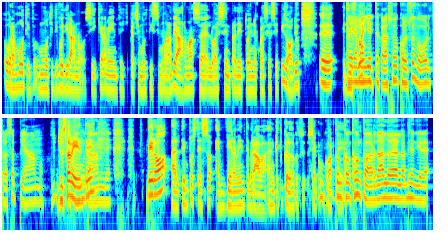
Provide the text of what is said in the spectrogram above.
Ora molti, molti di voi diranno, sì, chiaramente ti piace moltissimo Ana de Armas, eh, lo hai sempre detto in qualsiasi episodio. Eh, Hai le magliette con, sua, con, il suo volto, lo sappiamo. Giustamente. Però al tempo stesso è veramente brava. Anche tu credo che tu sia concorde. Con, con, concordo. Allora, allora, bisogna dire,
